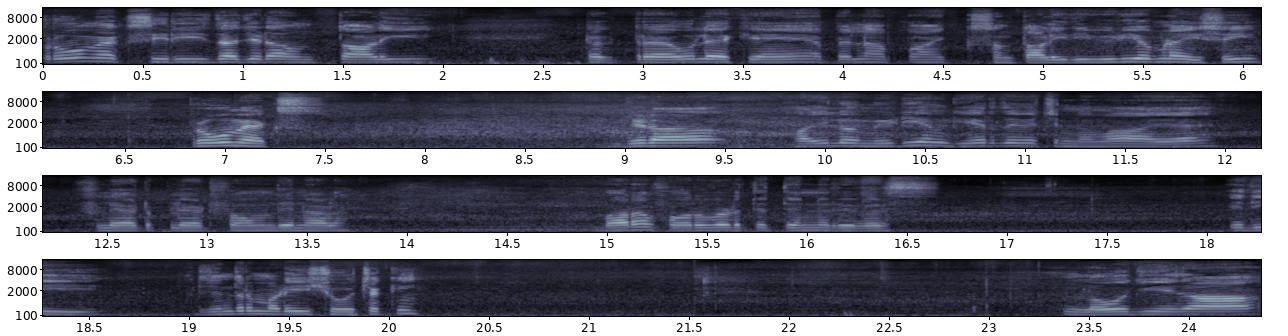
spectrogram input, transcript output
ਪ੍ਰੋ ਮੈਕਸ ਸੀਰੀਜ਼ ਦਾ ਜਿਹੜਾ 39 ਟਰੈਕਟਰ ਹੈ, ਉਹ ਲੈ ਕੇ ਆਏ ਆ ਪਹਿਲਾਂ ਆਪਾਂ ਇੱਕ 47 ਦੀ ਵੀਡੀਓ ਬਣਾਈ ਸੀ ਪ੍ਰੋ ਮੈਕਸ ਜਿਹੜਾ ਹਾਈ ਲੋ ਮੀਡੀਅਮ ਗੇਅਰ ਦੇ ਵਿੱਚ ਨਵਾਂ ਆਇਆ ਹੈ ਫਲੈਟ ਪਲੇਟਫਾਰਮ ਦੇ ਨਾਲ। 12 ਫਾਰਵਰਡ ਤੇ 3 ਰਿਵਰਸ ਇਹਦੀ ਰਜਿੰਦਰ ਮੜੀ ਸ਼ੋ ਚੱਕੀ। ਲੋ ਜੀ, ਇਹਦਾ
